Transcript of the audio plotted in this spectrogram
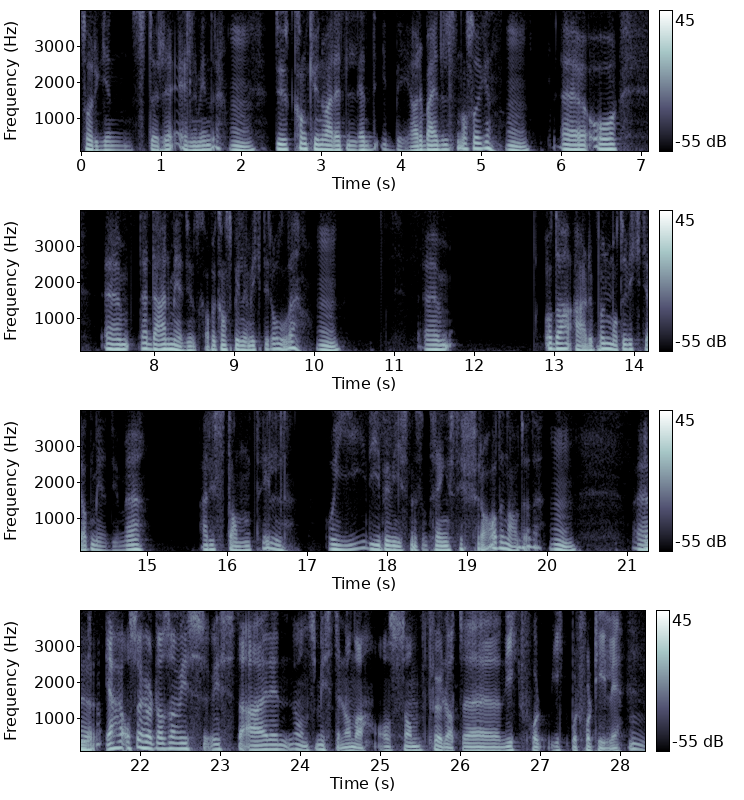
sorgen større eller mindre. Mm. Du kan kun være et ledd i bearbeidelsen av sorgen. Mm. Eh, og eh, det er der mediumskapet kan spille en viktig rolle. Mm. Eh, og da er det på en måte viktig at mediumet er i stand til å gi de bevisene som trengs til fra den avdøde. Mm. Eh, Men jeg har også hørt altså, hvis, hvis det er noen som mister noen, da, og som føler at det gikk, for, gikk bort for tidlig, mm.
